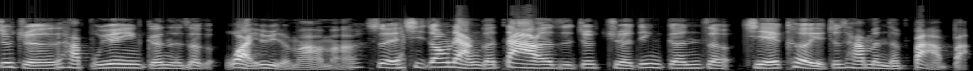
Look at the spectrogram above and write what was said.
就觉得他不愿意跟着这个外遇的妈妈，所以其中两个大儿子就决定跟着杰克，也就是他们的爸爸，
